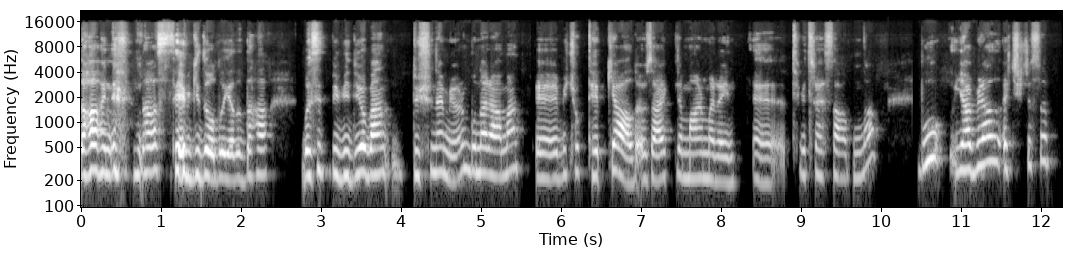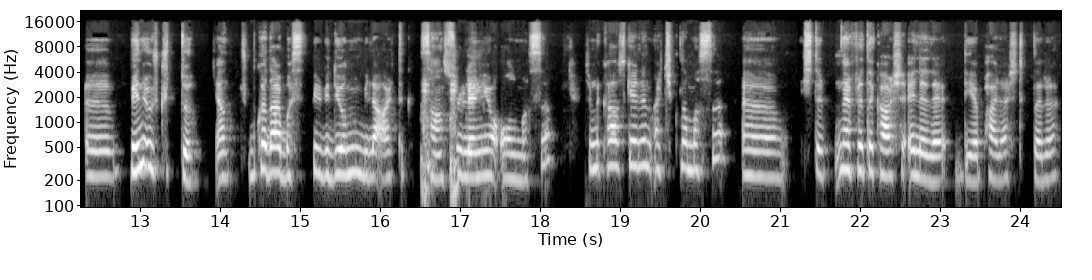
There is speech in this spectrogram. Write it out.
daha hani daha sevgi dolu ya da daha basit bir video ben düşünemiyorum. Buna rağmen e, birçok tepki aldı. Özellikle Marmaray'ın e, Twitter hesabından. Bu ya biraz açıkçası e, beni ürküttü. Yani bu kadar basit bir videonun bile artık sansürleniyor olması. Şimdi Kaos açıklaması e, işte nefrete karşı el ele diye paylaştıkları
